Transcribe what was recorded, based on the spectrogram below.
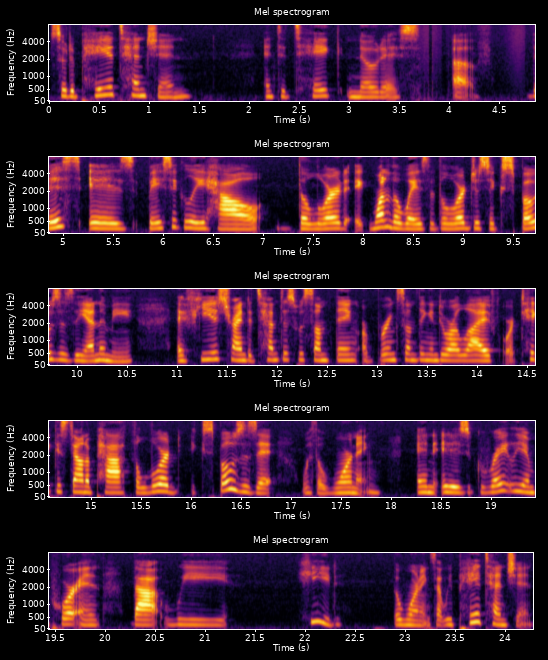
So, to pay attention and to take notice of. This is basically how the Lord, one of the ways that the Lord just exposes the enemy if He is trying to tempt us with something or bring something into our life or take us down a path, the Lord exposes it with a warning. And it is greatly important that we heed the warnings, that we pay attention,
